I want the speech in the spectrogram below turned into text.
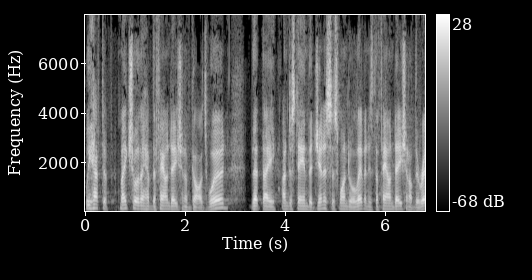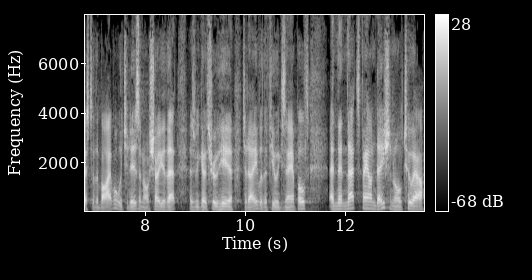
we have to make sure they have the foundation of God's Word, that they understand that Genesis 1 to 11 is the foundation of the rest of the Bible, which it is, and I'll show you that as we go through here today with a few examples. And then that's foundational to our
